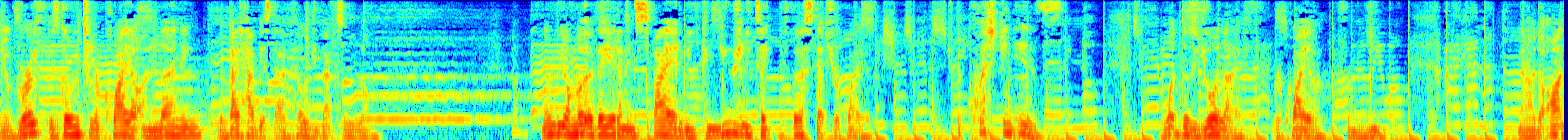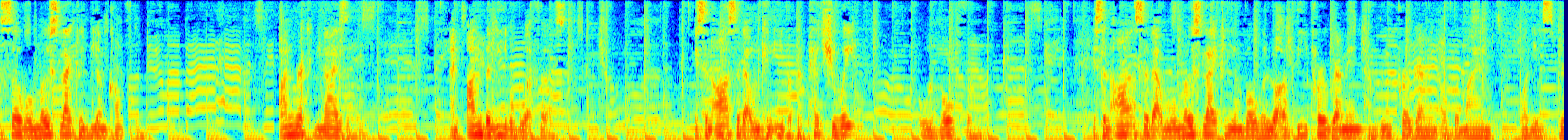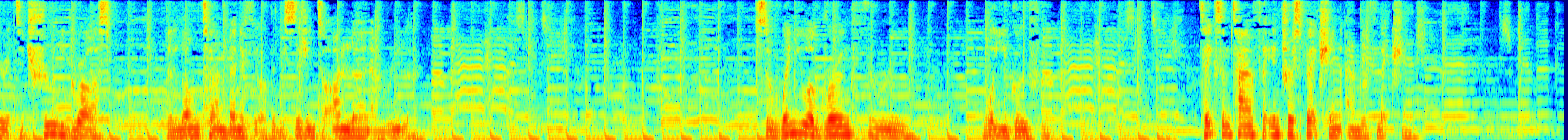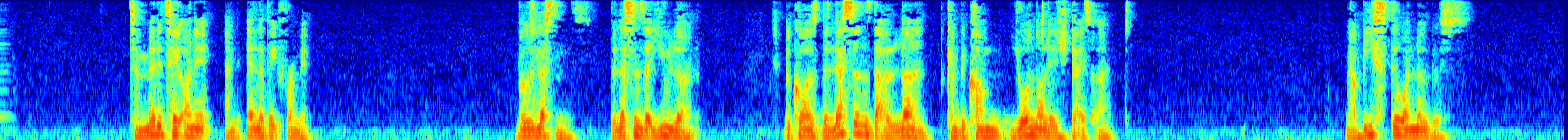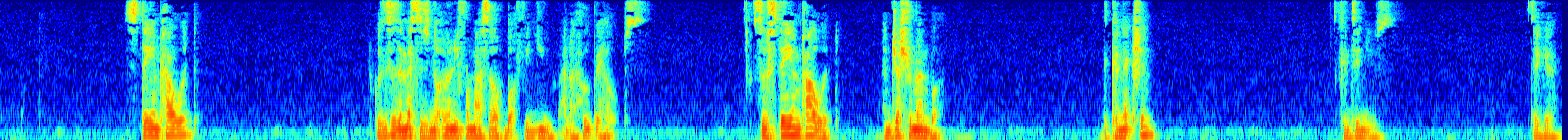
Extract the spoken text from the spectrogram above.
Your growth is going to require unlearning the bad habits that have held you back so long. When we are motivated and inspired, we can usually take the first steps required. The question is, what does your life require from you? Now, the answer will most likely be uncomfortable, unrecognizable, and unbelievable at first. It's an answer that we can either perpetuate or evolve from. It's an answer that will most likely involve a lot of deprogramming and reprogramming of the mind, body, and spirit to truly grasp the long term benefit of the decision to unlearn and relearn. So, when you are growing through what you go through, take some time for introspection and reflection. To meditate on it and elevate from it those lessons, the lessons that you learn. Because the lessons that are learned can become your knowledge that is earned. Now be still and know this. Stay empowered. Because this is a message not only for myself but for you, and I hope it helps. So stay empowered and just remember connection continues. Take care.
